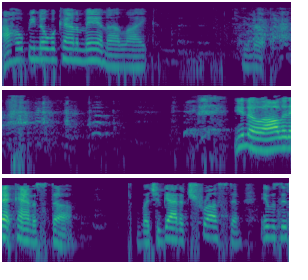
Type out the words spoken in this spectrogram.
I hope he know what kind of man I like. You know. you know, all of that kind of stuff. But you got to trust him. It was this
